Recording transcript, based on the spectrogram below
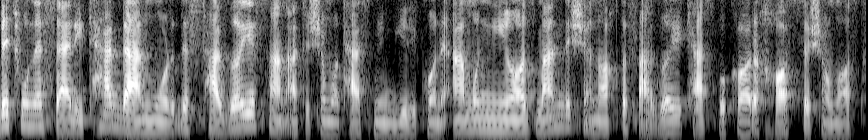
بتونه سریعتر در مورد فضای صنعت شما تصمیم گیری کنه اما نیازمند شناخت فضای کسب و کار خاص شماست.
